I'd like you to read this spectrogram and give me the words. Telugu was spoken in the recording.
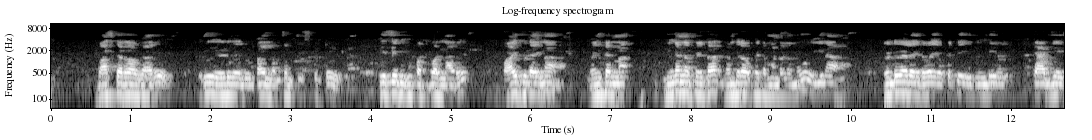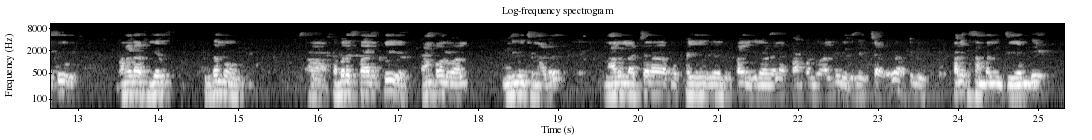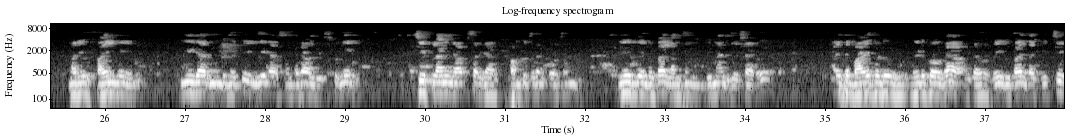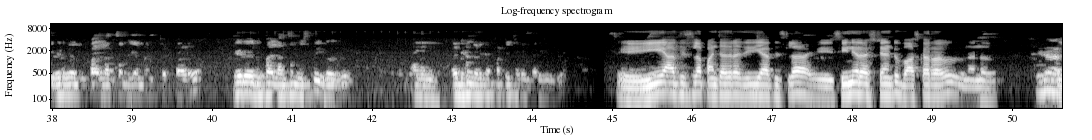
భాస్కర్రావు గారు ఇరవై ఏడు వేల రూపాయలు లంచం తీసుకుంటూ ఏసీబీకి పట్టుబడినారు. బాధితుడైన వెంకన్న లింగన్నపేట గంభీరావుపేట మండలము. ఈయన రెండు వేల ఇరవై ఒకటి నుండి స్టార్ట్ చేసి వన్ అండ్ హాఫ్ ఇయర్ క్రితము ఆ, కాంపౌండ్ వాల్ నిర్మించినాడు. నాలుగు లక్షల ముప్పై ఐదు వేల రూపాయలు విలువ గల కాంపౌండ్ వాల్ని నిర్మించాడు. అటు పనికి సంబంధించి ఎండి మరియు ఫైల్ని ఈ గారి ముందు పెట్టి ఈ గారి సంతకాలు తీసుకుని చీఫ్ ప్లానింగ్ ఆఫీసర్ గారికి పంపించడం కోసం ఎనిమిది వేల రూపాయలు లంచం డిమాండ్ చేశారు. అయితే బాధితుడు వేడుకోగా ఇంకా వెయ్యి రూపాయలు తగ్గించి ఏడు వేల రూపాయలు లంచం ఇవ్వమని చెప్పాడు. ఏడు వేల రూపాయలు లంచం ఇస్తూ ఈరోజు ఆయన రెడ్ హ్యాండెడ్గా పట్టించడం జరిగింది. ఈ ఈ ఆఫీస్లో పంచాయతీరాజ్ ఈ ఆఫీస్లో ఈ సీనియర్ అసిస్టెంట్ భాస్కర్ రావు నన్ను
